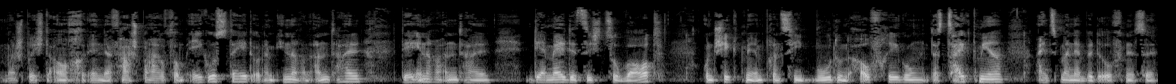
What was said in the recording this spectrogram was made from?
man spricht auch in der Fachsprache vom Ego-State oder im inneren Anteil, der innere Anteil, der meldet sich zu Wort und schickt mir im Prinzip Wut und Aufregung. Das zeigt mir, eins meiner Bedürfnisse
